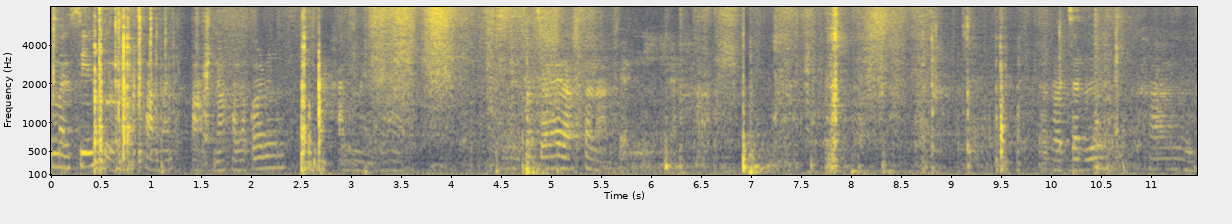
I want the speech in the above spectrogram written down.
ถ้ามันสิ้นสุดเราสามารถตัดนะคะ แล้วก็เริ่มพันใหม่ได้มันก็จะได้ลักษณะแบบนี้นะคะแล้วเราจะเริ่มอีกข้างหนึ่ง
